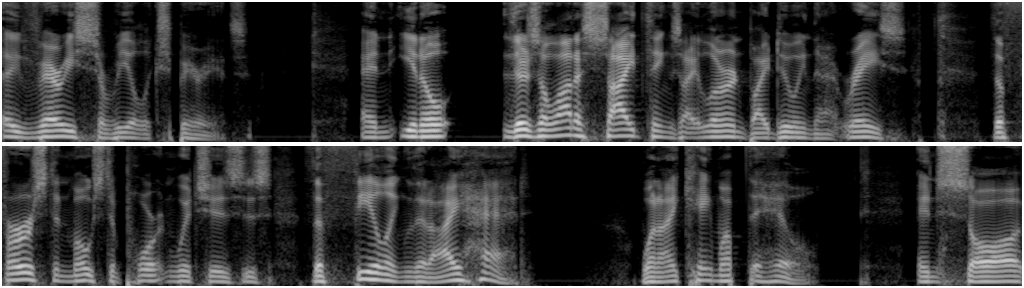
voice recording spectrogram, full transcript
a very surreal experience. And, you know, there's a lot of side things I learned by doing that race. The first and most important, which is, is the feeling that I had when I came up the hill and saw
